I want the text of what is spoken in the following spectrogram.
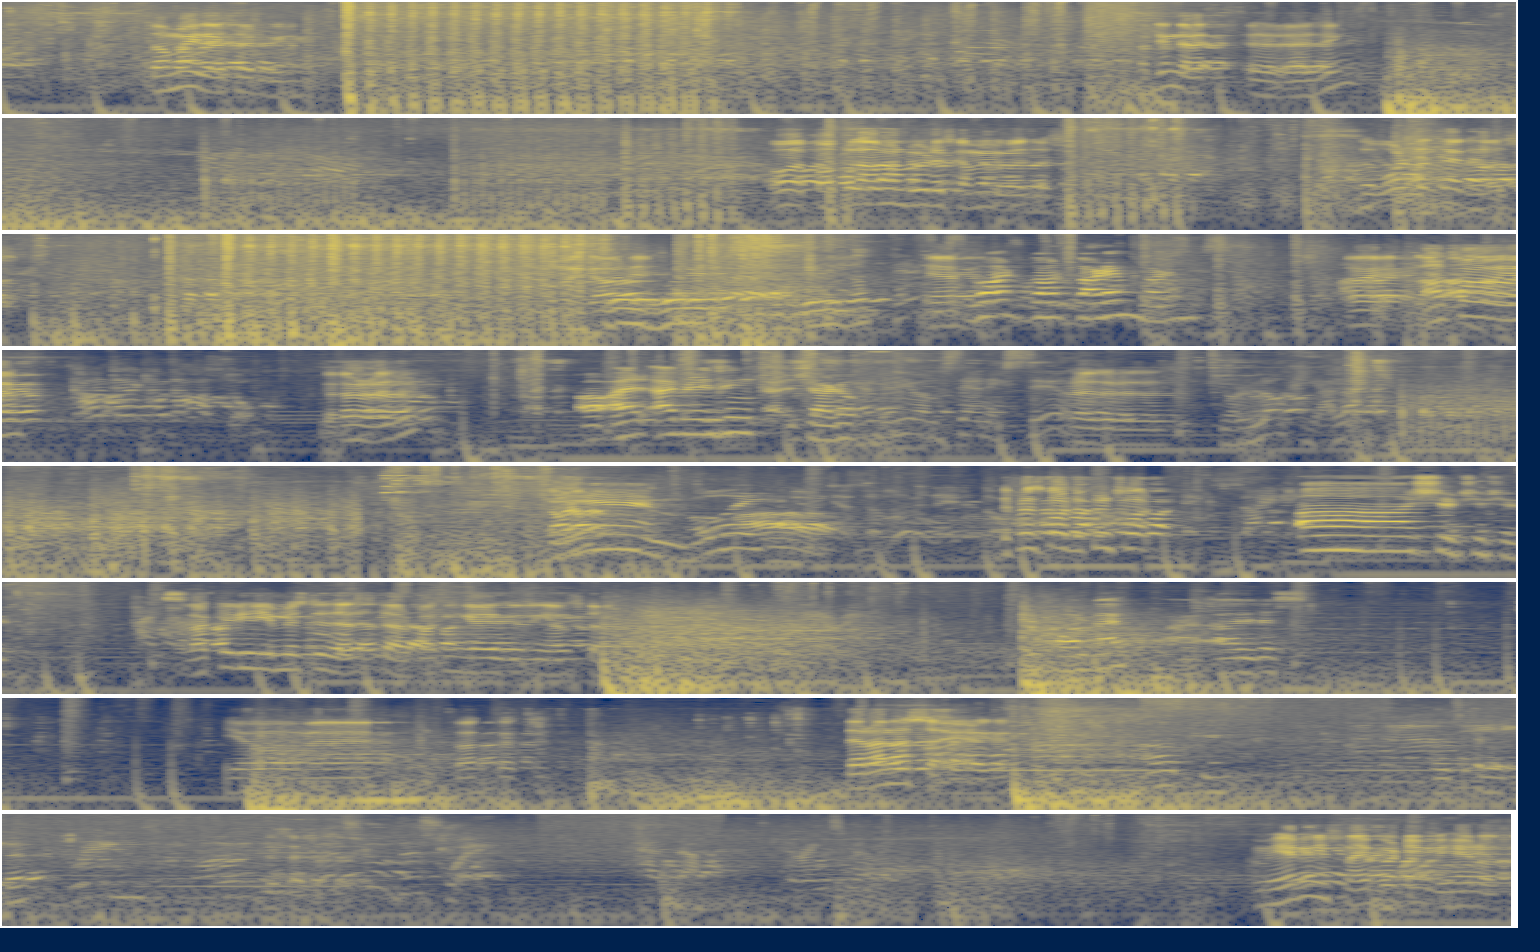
Somebody that side again. I think they're uh, rising. Oh, a purple armor dude is coming with us. The vault inside the house. Oh my god. Yeah. Got, got, got him, got him. Okay, last one over here. Contact with hostile. You're gonna? Uh, I, I'm raising uh, shadow. Tell you I'm standing still. Rise, rise, rise. You're lucky. I like Got him? Damn, boy. you. Just eliminated the Different squad, different squad. exciting. Ah, shit, shit, shit. Luckily he missed his L-star. Fucking guy is using L-star. All guy. I, I'll just. Yo, man. Fuck, fuck. They're on this side, I guess. Okay. Who's still there? This side, this side. This way. Heads up. The ring's moving. I'm hearing a sniper team behind us.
